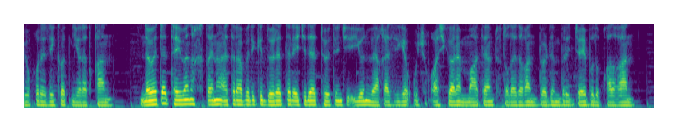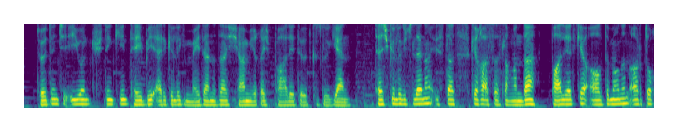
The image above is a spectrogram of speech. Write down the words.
yuqori rekordni yaratgan. Navbatda Tayvan Xitoyning atrofidagi davlatlar ichida 4-iyun voqeasiga uchuq oshkora motam tutiladigan birdan-bir joy bo'lib qolgan. 4 iyun tushdan keyin Taybi erkinlik maydonida sham yig'ish faoliyati o'tkazilgan. Tashkilotchilarning statistikaga asoslanganda faoliyatga 6 mingdan ortiq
